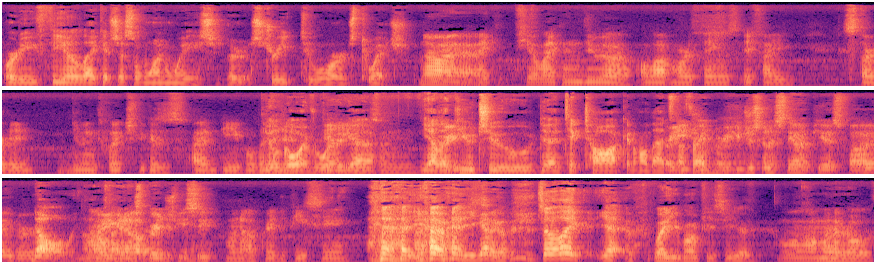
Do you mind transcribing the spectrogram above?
or do you feel like it's just a one way street towards Twitch? No, I, I feel I can do a, a lot more things if I started doing Twitch because I'd be able to. You'll edit go everywhere, yeah. And, Yeah, like Are YouTube, uh, TikTok, and all that stuff, you, right? Are you just gonna stay on PS5 or No, no. Are Are you gonna upgrade to PC? I'm gonna upgrade to PC. yeah, man, you gotta go. So, like, yeah, well, you more PC or? Well, I'm gonna Or- both.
